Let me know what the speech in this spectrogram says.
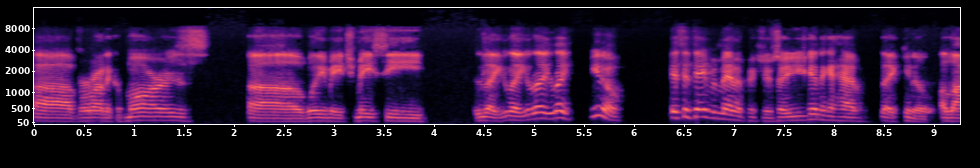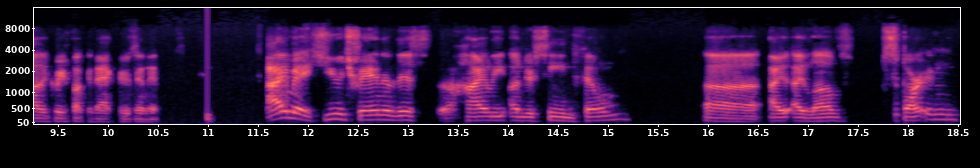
uh, Veronica Mars, uh, William H Macy, like like like like you know, it's a David Mamet picture, so you're gonna have like you know a lot of great fucking actors in it. I'm a huge fan of this highly underseen film. Uh, I I love Spartan.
